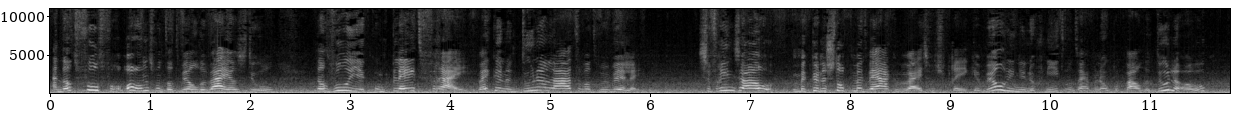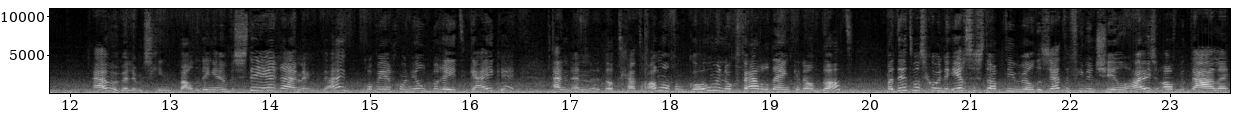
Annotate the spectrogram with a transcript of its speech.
En dat voelt voor ons, want dat wilden wij als doel, dan voel je je compleet vrij. Wij kunnen doen en laten wat we willen. Zijn vriend zou kunnen stoppen met werken, bij wijze van spreken. Wil die nu nog niet, want we hebben ook bepaalde doelen ook. we willen misschien bepaalde dingen investeren. En ik probeer gewoon heel breed te kijken. En, en dat gaat er allemaal van komen. Nog verder denken dan dat. Maar dit was gewoon de eerste stap die we wilden zetten. Financieel, huis afbetalen.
